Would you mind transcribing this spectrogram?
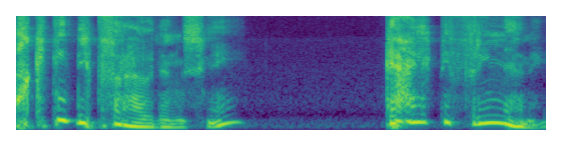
maar ek het nie diep verhoudings nie. Ek het eintlik nie vriende nie.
